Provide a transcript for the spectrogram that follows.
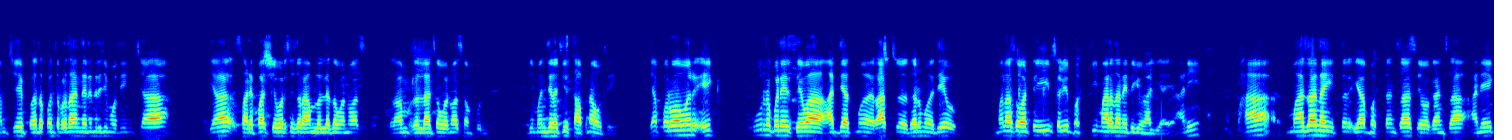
आमचे पंतप्रधान नरेंद्रजी मोदींच्या या साडेपाचशे वर्षाचा राम लल्ल्याचा वनवास राम लल्लाचा वनवास संपून जी मंदिराची स्थापना होते त्या पर्वावर एक पूर्णपणे सेवा अध्यात्म राष्ट्र धर्म देव मला असं वाटतं ही सगळी भक्ती महाराजांना इथे घेऊन आली आहे. आणि हा माझा नाही तर या भक्तांचा सेवकांचा अनेक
